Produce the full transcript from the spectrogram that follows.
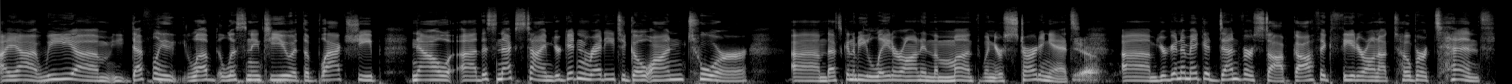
Uh, yeah, we um, definitely loved listening to you at the Black Sheep. Now, uh, this next time you're getting ready to go on tour. Um, that's going to be later on in the month when you're starting it. yeah. Um, you're going to make a Denver stop, Gothic Theater, on October 10th.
